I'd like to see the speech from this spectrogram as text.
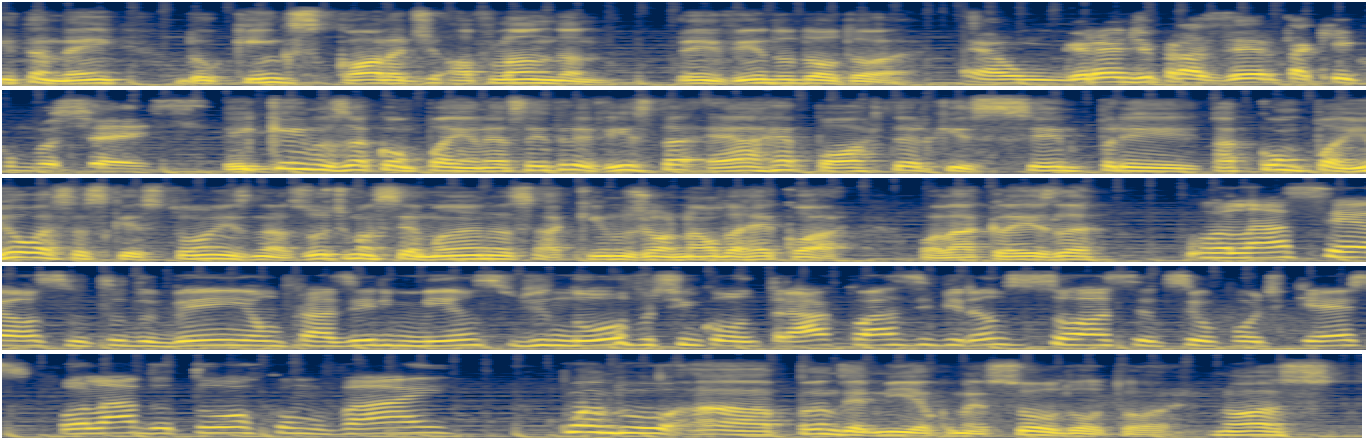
e também do King's College of London. Bem-vindo, doutor. É um grande prazer estar aqui com vocês. E quem nos acompanha nessa entrevista é a repórter que sempre acompanhou essas questões nas últimas semanas aqui no Jornal da Record. Olá, Cleisla. Olá, Celso, tudo bem? É um prazer imenso de novo te encontrar, quase virando sócia do seu podcast. Olá, doutor, como vai? Quando a pandemia começou, doutor, nós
